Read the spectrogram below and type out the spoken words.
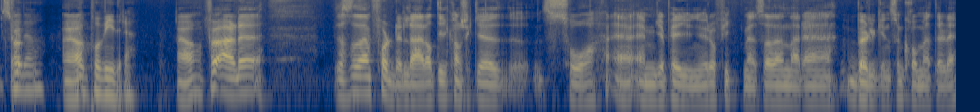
Så For- det ja. er jo på videre. Ja, for er det det er en fordel der at de kanskje ikke så eh, MGP Junior og fikk med seg den der eh, bølgen som kom etter det?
